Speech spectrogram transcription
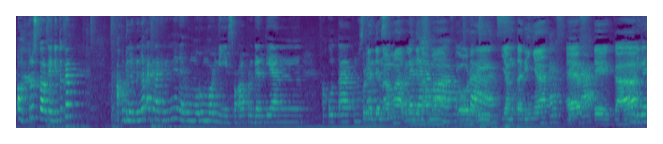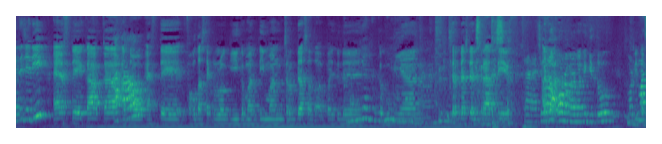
Oh terus kalau kayak gitu kan Aku dengar-dengar akhir-akhir ini ada rumor-rumor nih soal pergantian fakultas maksudnya Pergantian apa sih? nama, pergantian nama. Yo dari yang tadinya FTK. FTK, Mau diganti jadi FTKK Atau? atau FT Fakultas Teknologi Kemaritiman Cerdas atau apa itu deh? Kebumian, kebumian. Kebumian. Cerdas dan kreatif. Nah, coba Ada kok nama-nama kayak gitu. Mas gimana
